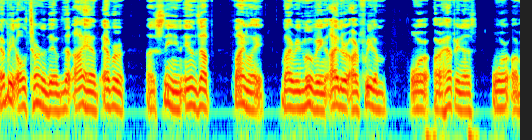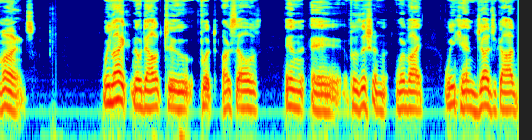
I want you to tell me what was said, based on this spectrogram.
Every alternative that I have ever uh, seen ends up finally by removing either our freedom or our happiness or our minds. We like, no doubt, to put ourselves in a position whereby we can judge God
